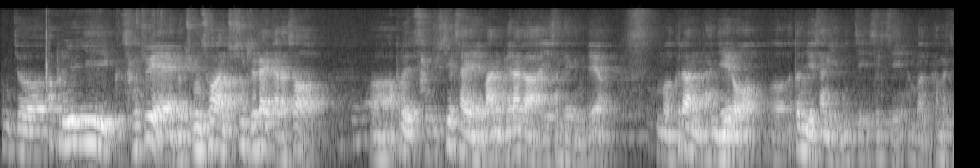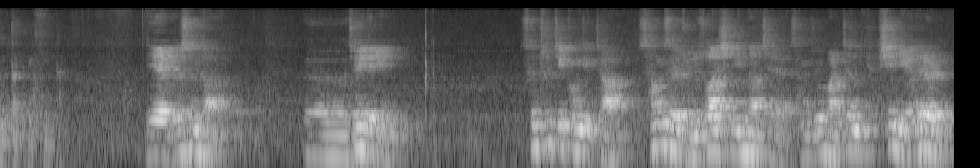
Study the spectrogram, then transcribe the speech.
그럼 저 앞으로 이그 상주의 그 주민 소환 추진 결과에 따라서 어, 앞으로 상주 지역사회에 많은 변화가 예상되겠는데요. 뭐 그러한 한 예로 어, 어떤 예상이 있는지 있을지 한번 한 말씀 부탁드리겠습니다. 예, 그렇습니다. 어, 저희들이 선출직 공직자 상설 준수한 시민단체 상주발전혁신위원회를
